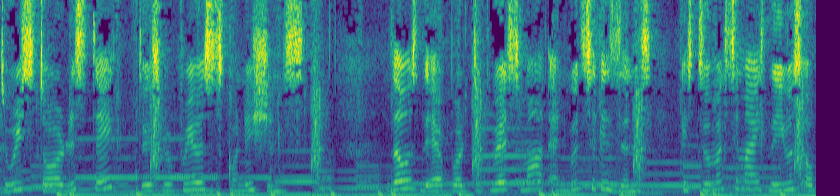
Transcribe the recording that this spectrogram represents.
to restore the state to its previous conditions. Thus, the effort to create smart and good citizens is to maximize the use of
